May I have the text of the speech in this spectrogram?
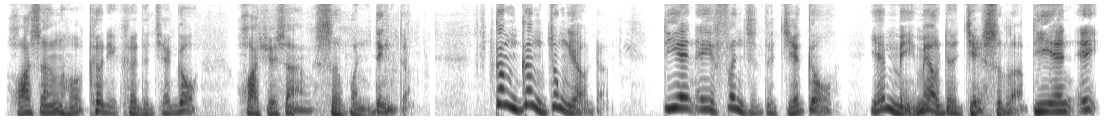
华生和克里克的结构化学上是稳定的。更更重要的，DNA 分子的结构也美妙地解释了 DNA，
